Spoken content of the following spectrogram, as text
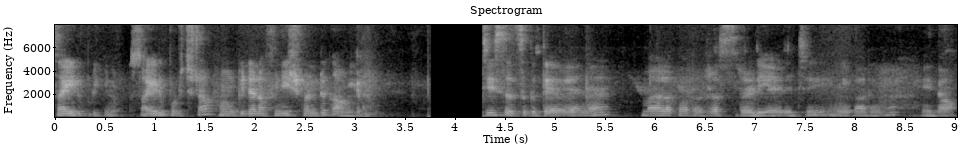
சைடு பிடிக்கணும். சைடு பிடிச்சிட்டா உங்ககிட்ட நான் ஃபினிஷ் பண்ணிட்டு காமிக்கிறேன். ஜீசஸுக்கு தேவையான மேலே போடுற ட்ரெஸ் ரெடி ஆகிடுச்சு இங்கே பாருங்கள் இதான்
